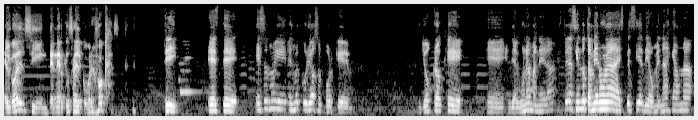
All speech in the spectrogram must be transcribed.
el gol sin tener que usar el cubrebocas. Sí, este, eso es muy, es muy curioso porque yo creo que eh, de alguna manera estoy haciendo también una especie de homenaje a una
